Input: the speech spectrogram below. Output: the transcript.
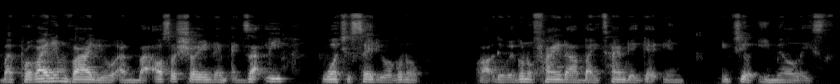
by providing value and by also showing them exactly what you said you were going to, uh, they were going to find out by the time they get in into your email list.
